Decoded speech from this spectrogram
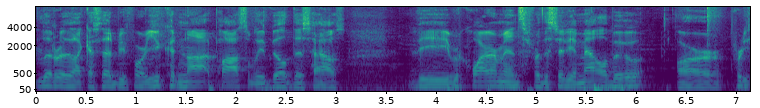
literally, like I said before, you could not possibly build this house. The requirements for the city of Malibu are pretty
